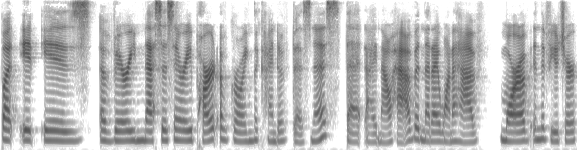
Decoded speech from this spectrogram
but it is a very necessary part of growing the kind of business that I now have and that I want to have more of in the future,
